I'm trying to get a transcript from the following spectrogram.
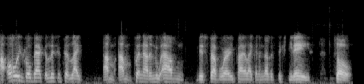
i always go back to listen to like i'm i'm putting out a new album this february probably like in another 60 days so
